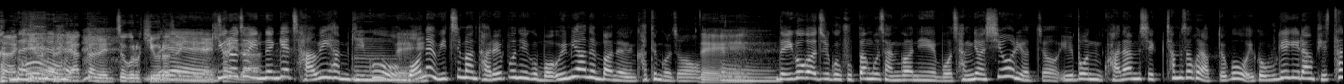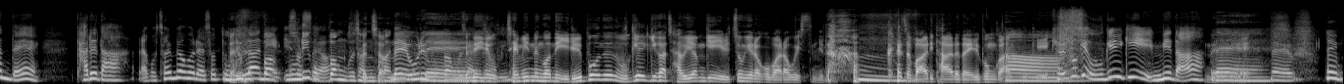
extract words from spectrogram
아니면 약간 왼쪽으로 기울어져 네. 있느냐. 기울어져 있는 게 자위함기고 음, 네. 원의 위치만 다를 뿐이고 뭐 의미하는 바는 같은 거죠. 네. 근데 이거 가지고 국방부 장관이 뭐 작년 10월 이었죠. 일본 관함식 참석을 앞두고 이거 우길기랑 비슷한데 다르다라고 설명을 해서 또 네. 논란이 국방- 있었어요. 우리 국방부. 장관이. 네, 우리 국방부 근데 이제. 재밌는 거는 일본은 우길기가 자위함기의 일종이라고 말하고 있습니다. 음. 그래서 말이 다르다 일본과 아. 한국이. 결국에 우길기입니다. 네. 네. 네. 네,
